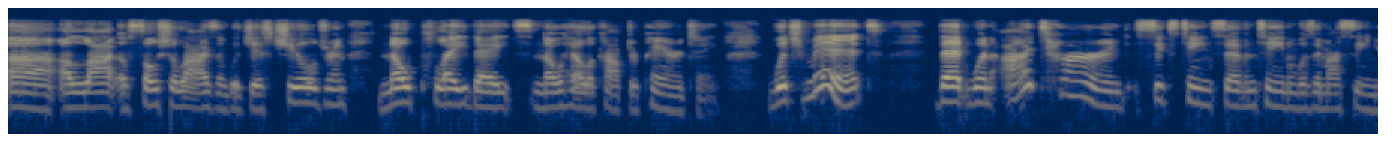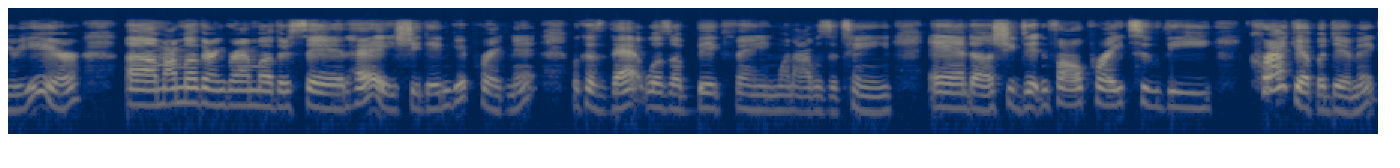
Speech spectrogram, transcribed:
uh, a lot of socializing with just children, no play dates, no helicopter parenting, which meant that when I turned 16, 17 and was in my senior year, uh, my mother and grandmother said, Hey, she didn't get pregnant because that was a big thing when I was a teen. And uh, she didn't fall prey to the crack epidemic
